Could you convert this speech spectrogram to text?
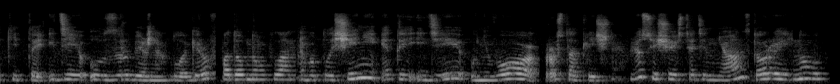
какие-то идеи у зарубежных блогеров подобного плана. Воплощение этой идеи у него просто отличное. Плюс еще есть один нюанс, который, ну вот,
